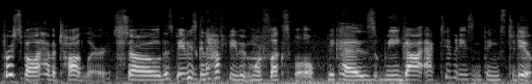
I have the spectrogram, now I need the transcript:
first of all, I have a toddler, so this baby's gonna have to be a bit more flexible because we got activities and things to do.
